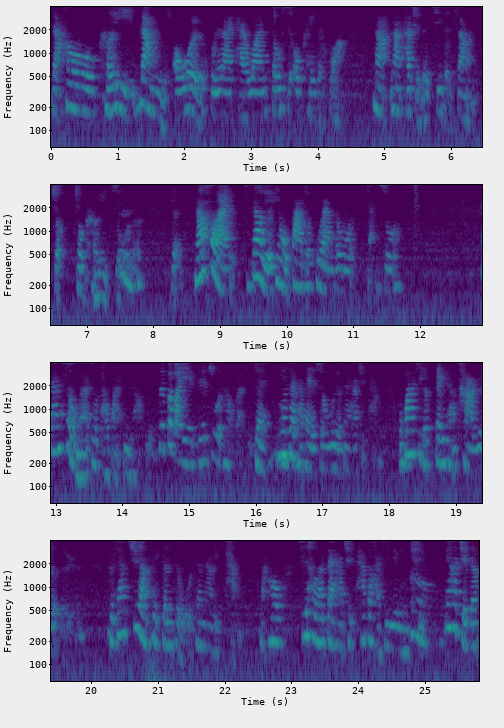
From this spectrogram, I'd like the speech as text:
然后可以让你偶尔回来台湾都是 OK 的话，那那他觉得基本上就就可以做了。对，然后后来直到有一天，我爸就忽然跟我讲说。干脆我们来做陶板浴好了，所以爸爸也直接住了陶板浴。对，因为在台北的时候，我有带他去躺。我爸是一个非常怕热的人，可是他居然可以跟着我在那里躺，然后之后他带他去，他都还是愿意去，因为他觉得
